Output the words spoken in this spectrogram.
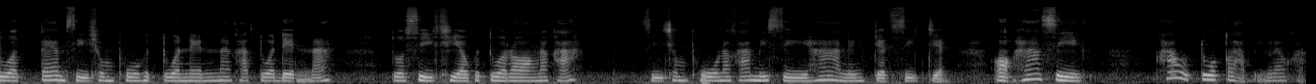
ตัวแต้มสีชมพูคือตัวเน้นนะคะ ตัวเด่นนะ ตัวสีเขียวคือตัวรองนะคะ สีชมพูนะคะมีสี่ห้าหนึ่งเจ็ดสี่เจ็ดออกห้าสี่เข้าตัวกลับอีกแล้วค่ะ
